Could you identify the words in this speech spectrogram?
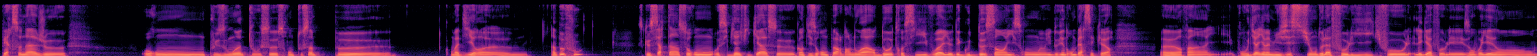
personnages euh, auront plus ou moins tous, euh, seront tous un peu, on va dire, un peu fous. Parce que certains seront aussi bien efficaces quand ils auront peur dans le noir, d'autres s'ils voient des gouttes de sang, ils seront, ils deviendront berserkers. Enfin, pour vous dire, il y a même une gestion de la folie qu'il faut, les gars, faut les envoyer dans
